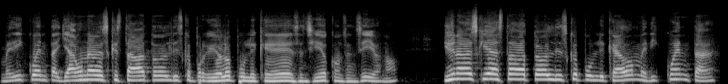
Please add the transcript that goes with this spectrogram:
me di cuenta, ya una vez que estaba todo el disco, porque yo lo publiqué sencillo con sencillo, ¿no? Y una vez que ya estaba todo el disco publicado, me di cuenta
